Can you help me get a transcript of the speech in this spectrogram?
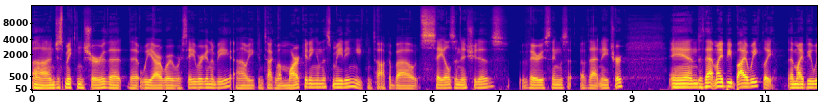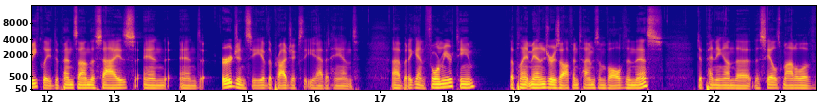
uh, and just making sure that that we are where we say we're going to be. Uh, you can talk about marketing in this meeting. You can talk about sales initiatives, various things of that nature, and that might be biweekly. That might be weekly. Depends on the size and and urgency of the projects that you have at hand. Uh, but again, form your team. The plant manager is oftentimes involved in this, depending on the the sales model of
